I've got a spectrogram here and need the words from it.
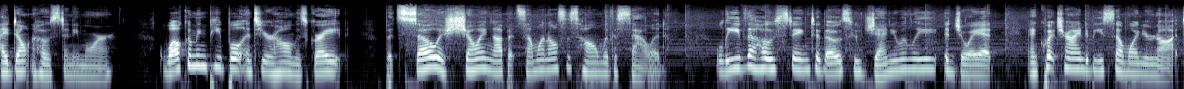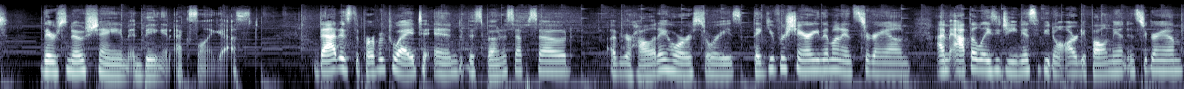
I don't host anymore. Welcoming people into your home is great, but so is showing up at someone else's home with a salad. Leave the hosting to those who genuinely enjoy it and quit trying to be someone you're not. There's no shame in being an excellent guest. That is the perfect way to end this bonus episode. Of your holiday horror stories. Thank you for sharing them on Instagram. I'm at the Lazy Genius if you don't already follow me on Instagram.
